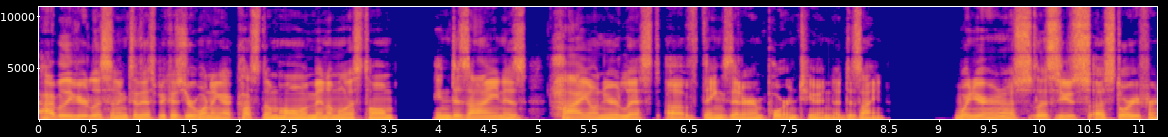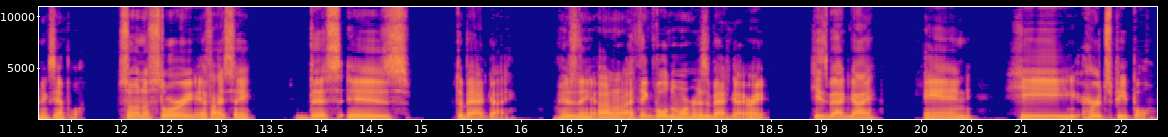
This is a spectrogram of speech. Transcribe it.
I believe you're listening to this because you're wanting a custom home, a minimalist home, and design is high on your list of things that are important to you in the design. When you're in a, let's use a story for an example. So in a story, if I say, this is the bad guy, his name, I don't know, I think Voldemort is a bad guy, right? He's a bad guy and he hurts people.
